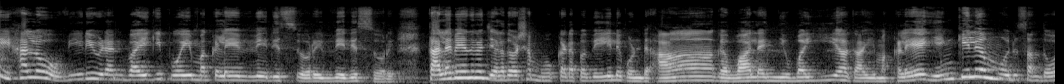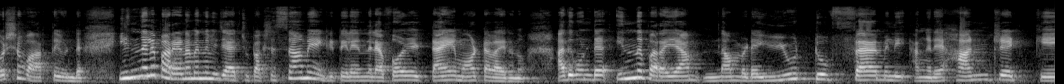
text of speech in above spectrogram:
ഹായ് ഹലോ വീഡിയോ ഇടാൻ വൈകിപ്പോയി മക്കളെ. വെരി സോറി വെരി സോറി തലവേദന ജലദോഷം മൂക്കടപ്പ് വെയിൽ കൊണ്ട് ആകെ വലഞ്ഞു വയ്യാതായി മക്കളെ. എങ്കിലും ഒരു സന്തോഷ വാർത്തയുണ്ട്. ഇന്നലെ പറയണമെന്ന് വിചാരിച്ചു പക്ഷെ സമയം കിട്ടിയില്ല. ഇന്നലെ ഫുൾ ടൈം ഓട്ടമായിരുന്നു. അതുകൊണ്ട് ഇന്ന് പറയാം നമ്മുടെ യൂട്യൂബ് ഫാമിലി അങ്ങനെ ഹൺഡ്രഡ് കെ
